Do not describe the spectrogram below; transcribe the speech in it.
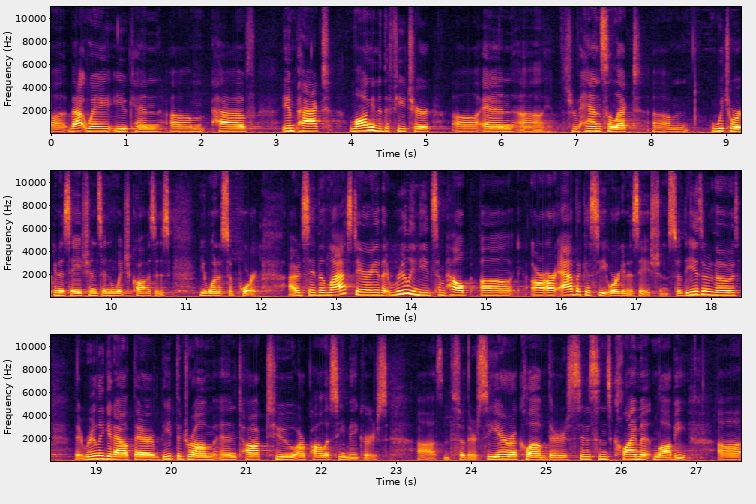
Uh, that way you can um, have impact long into the future uh, and uh, sort of hand select um, which organizations and which causes you want to support. I would say the last area that really needs some help uh, are our advocacy organizations. So these are those that really get out there, beat the drum, and talk to our policymakers. Uh, so there's Sierra Club, there's Citizens Climate Lobby. Uh,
